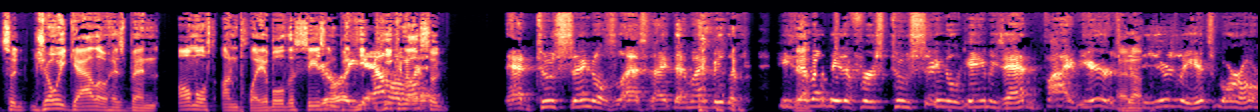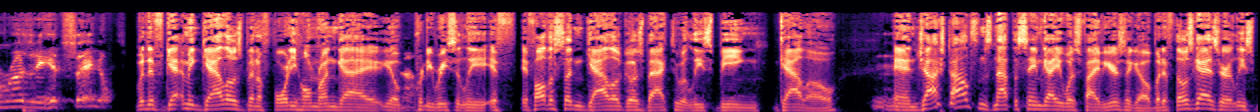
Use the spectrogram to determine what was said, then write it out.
So Joey Gallo has been almost unplayable this season, Joey but he, he can also. had, two singles last night. That might be the he's that might be the first two single game he's had in five years. He usually hits more home runs than he hits singles. But if I mean Gallo's been a 40 home run guy, you know, pretty recently. If if all of a sudden Gallo goes back to at least being Gallo, and Josh Donaldson's not the same guy he was five years ago, but if those guys are at least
